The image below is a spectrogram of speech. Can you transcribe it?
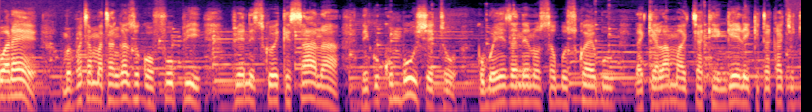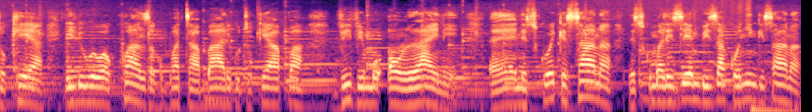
Bwana eh, umepata matangazo kwa ufupi. Pia nisikuweke sana, nikukumbushe tu kubonyeza neno subscribe na kialama cha kengele kitakachotokea, ili uwe wa kwanza kupata habari kutokea hapa Vivim Online. Eh, nisikuweke sana, nisikumalizie mbi zako nyingi sana.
